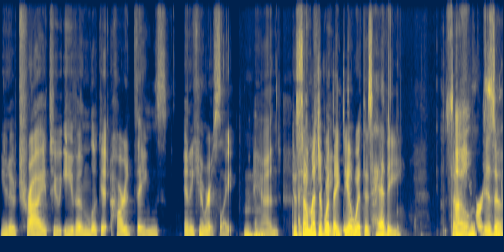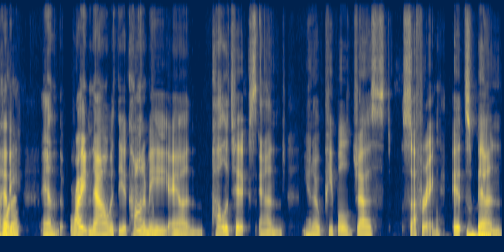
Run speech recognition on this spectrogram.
you know, try to even look at hard things in a humorous light. Because And because so much of what they deal with is heavy. So Oh, humor is so important. heavy. And right now with the economy and politics and you know people just suffering, it's Mhm. been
